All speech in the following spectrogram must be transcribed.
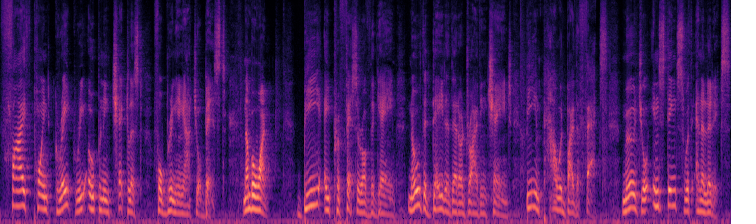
five point great reopening checklist for bringing out your best. Number one, be a professor of the game. Know the data that are driving change. Be empowered by the facts. Merge your instincts with analytics.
